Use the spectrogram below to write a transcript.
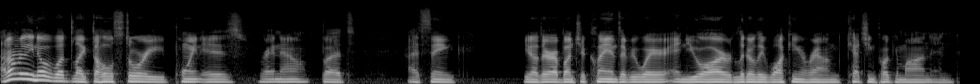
I don't really know what like the whole story point is right now, but I think you know there are a bunch of clans everywhere, and you are literally walking around catching Pokemon and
